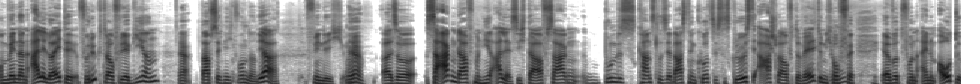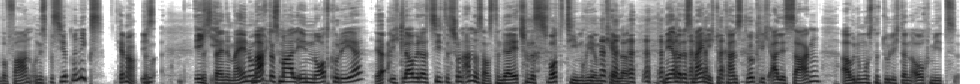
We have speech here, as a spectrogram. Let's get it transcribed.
Und wenn dann alle Leute verrückt darauf reagieren, Ja, darf sich nicht wundern. ja, finde ich. Und Ja. Also sagen darf man hier alles. Ich darf sagen, Bundeskanzler Sebastian Kurz ist das größte Arschloch auf der Welt und Mhm. ich hoffe, er wird von einem Auto überfahren und es passiert mir nichts. Genau. Ich, Das, ich das ist deine Meinung. mach das mal in Nordkorea. Ja. Ich glaube, da sieht es schon anders aus. Dann wäre jetzt schon das SWAT-Team hier im Keller. nee, aber das meine ich. Du kannst wirklich alles sagen, aber du musst natürlich dann auch mit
